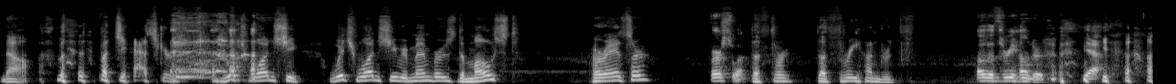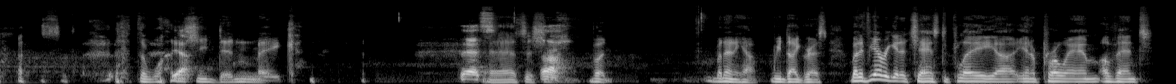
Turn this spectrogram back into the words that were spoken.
No, but you ask her which one she which one she remembers the most? Her answer? First one. The three the three hundredth. Oh, the 300. Yeah. the one yeah. she didn't make. That's that's a shame. Uh, but but anyhow, we digress. But if you ever get a chance to play uh, in a pro am event,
